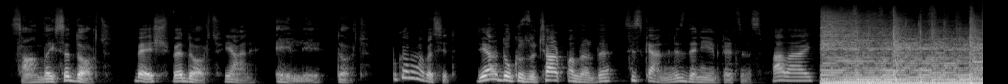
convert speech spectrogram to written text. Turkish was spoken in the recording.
Sağında ise 4. 5 ve 4 yani 54. Bu kadar basit. Diğer 9'lu çarpmaları da siz kendiniz deneyebilirsiniz. Bye bye.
